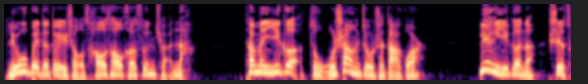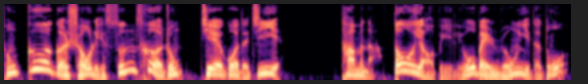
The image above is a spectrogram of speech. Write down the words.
刘备的对手曹操和孙权呐，他们一个祖上就是大官，另一个呢是从哥哥手里孙策中接过的基业，他们呢都要比刘备容易得多。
